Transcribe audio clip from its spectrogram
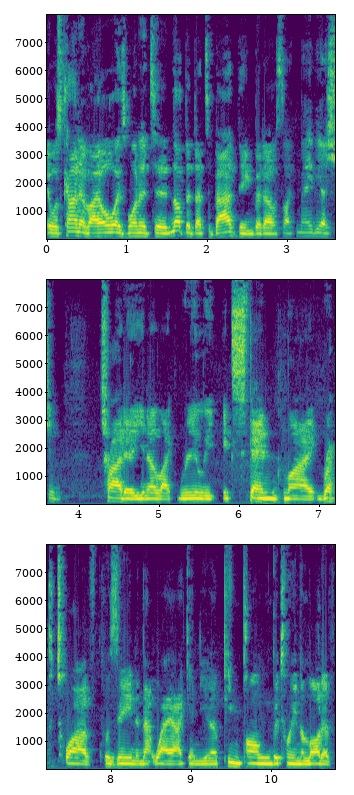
it was kind of I always wanted to. Not that that's a bad thing, but I was like maybe I should try to, you know, like really extend my repertoire of cuisine, and that way I can, you know, ping pong between a lot of,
